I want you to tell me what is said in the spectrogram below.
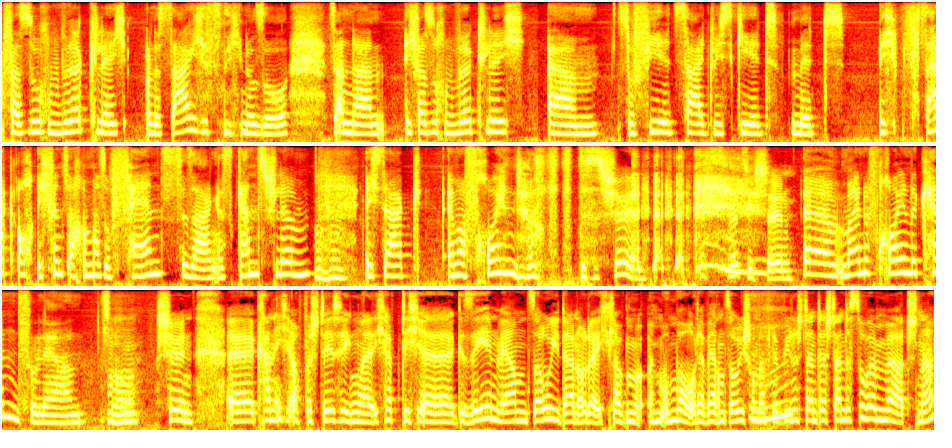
versuche wirklich, und das sage ich jetzt nicht nur so, sondern ich versuche wirklich ähm, so viel Zeit wie es geht mit ich sag auch, ich finde es auch immer so Fans zu sagen, ist ganz schlimm. Ich sag immer Freunde. Das ist schön. Das ist wirklich schön. äh, meine Freunde kennenzulernen. So. Mhm. Schön. Äh, kann ich auch bestätigen, weil ich habe dich äh, gesehen, während Zoe dann, oder ich glaube im Umbau, oder während Zoe schon auf der Bühne stand, da standest du beim Merch, ne?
